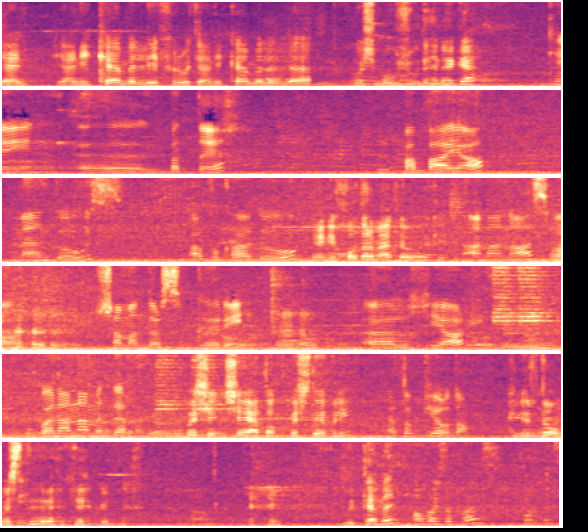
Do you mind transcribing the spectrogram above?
يعني يعني كامل les fruits يعني كامل ال... واش موجود هنا كاع؟ كاين آه، البطيخ البابايا mangoes افوكادو يعني خضر مع فواكه الاناناس وشمندر سكري آه، الخيار و banana من الداخل وباش شي يعطوك باش تاكلي يعطوك كيردون كيردون باش تا- تاكل والثمن how much the price for this?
